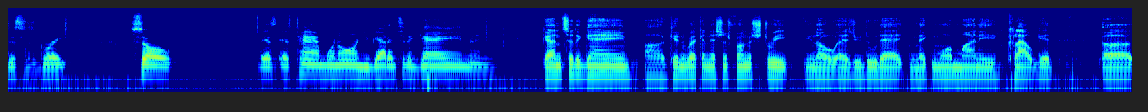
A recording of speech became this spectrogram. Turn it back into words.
this is great. So, as as time went on, you got into the game and Got into the game, uh, getting recognition from the street. You know, as you do that, make more money, clout get uh,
